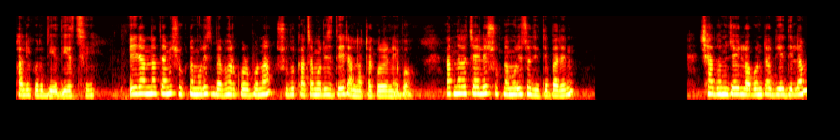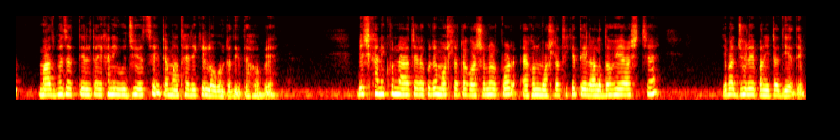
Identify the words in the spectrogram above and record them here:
ফালি করে দিয়ে দিয়েছি। এই রান্নাতে আমি শুকনো মরিচ ব্যবহার করব না, শুধু কাঁচা মরিচ দিয়ে রান্নাটা করে নেব। আপনারা চাইলে শুকনো মরিচও দিতে পারেন। স্বাদ অনুযায়ী লবণটাও দিয়ে দিলাম। মাছ ভাজার তেলটা এখানে ইউজ হয়েছে, এটা মাথায় রেখে লবণটা দিতে হবে। বেশ খানিক্ষণ নাড়াচাড়া করে মশলাটা কষানোর পর এখন মশলা থেকে তেল আলাদা হয়ে আসছে। এবার ঝোলের পানিটা দিয়ে দেব।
